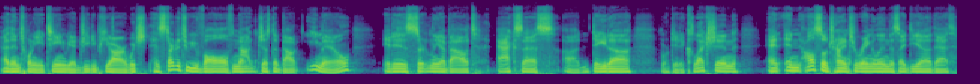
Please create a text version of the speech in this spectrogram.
And then 2018, we had GDPR, which has started to evolve not just about email. It is certainly about access, uh, data, more data collection, and and also trying to wrangle in this idea that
